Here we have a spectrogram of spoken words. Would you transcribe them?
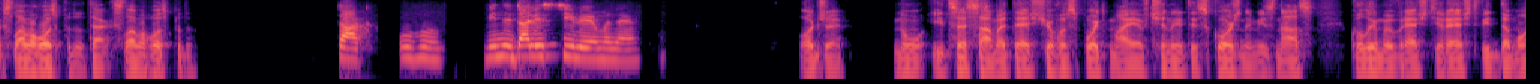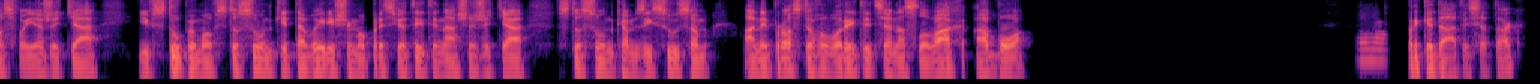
Слава Господу, так, слава Господу. Так, угу. Він і далі зцілює мене. Отже, ну і це саме те, що Господь має вчинити з кожним із нас, коли ми врешті-решт віддамо своє життя і вступимо в стосунки та вирішимо присвятити наше життя стосункам з Ісусом, а не просто говорити це на словах або прикидатися, так?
